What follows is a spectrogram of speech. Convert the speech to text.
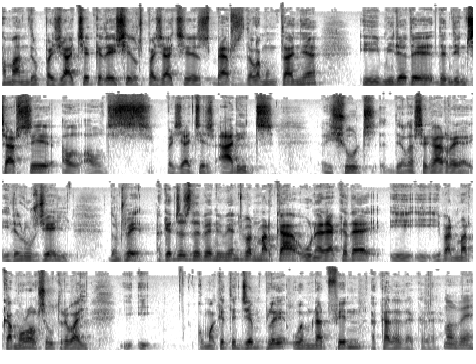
amant del paisatge, que deixa els paisatges verds de la muntanya i mira d'endinsar-se de, al, als paisatges àrids, eixuts de la Segarra i de l'Urgell. Doncs bé, aquests esdeveniments van marcar una dècada i, i, i van marcar molt el seu treball. I, i com aquest exemple ho hem anat fent a cada dècada. Molt bé.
